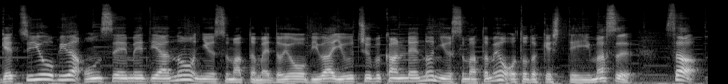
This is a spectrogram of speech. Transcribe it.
月曜日は音声メディアのニュースまとめ土曜日は YouTube 関連のニュースまとめをお届けしていますさあ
